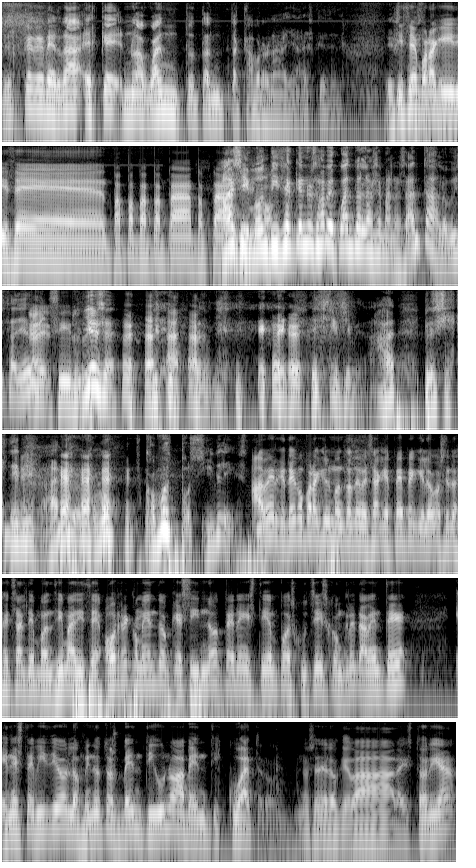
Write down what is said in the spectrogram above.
Es que de verdad, es que no aguanto tanta cabronada. Es que, es Dice que por aquí, dice. Pa, pa, pa, Ah, Simón oh, dice que no sabe cuándo es la Semana Santa. ¿Lo viste ayer? Eh, sí, lo ¿Y ese? Es que de verdad, pero si es que de verdad, ¿cómo, cómo es posible esto? A ver, que tengo por aquí un montón de mensajes, Pepe, que luego se nos echa el tiempo encima. Dice, os recomiendo que si no tenéis tiempo, escuchéis concretamente en este vídeo los minutos 21 a 24. No sé de lo que va la historia.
